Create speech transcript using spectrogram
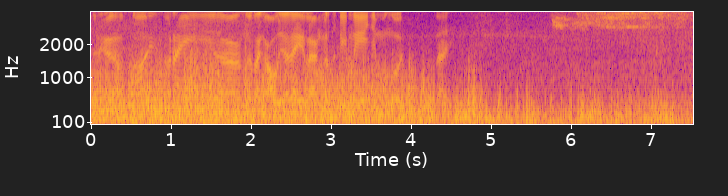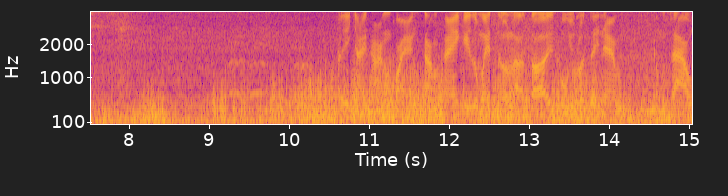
Đây cái hộp tới ở đây ờ, người ta gọi ở đây là ngự cây me nha mọi người đây thì chạy thẳng khoảng tầm 2 km nữa là tới khu du lịch Đại Nam. Cổng sau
